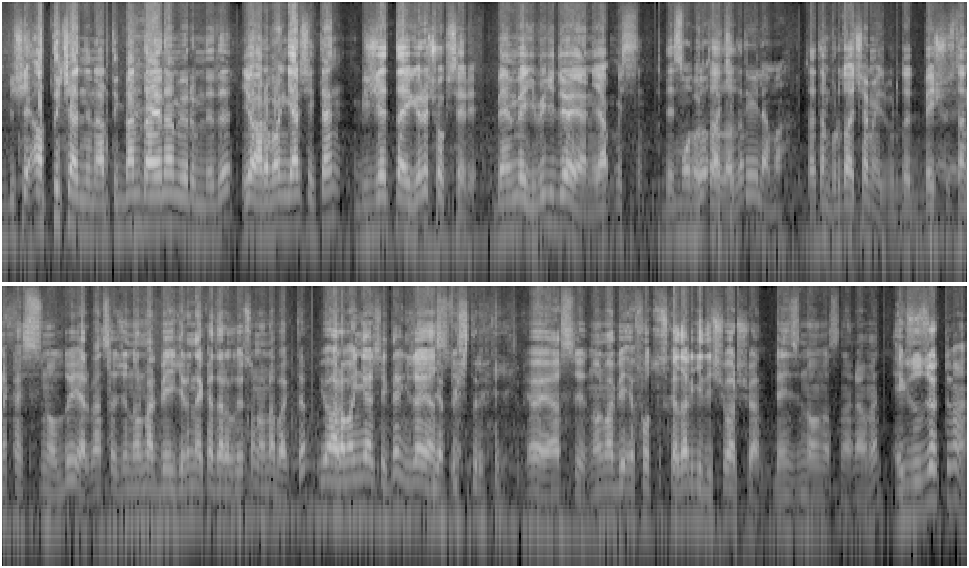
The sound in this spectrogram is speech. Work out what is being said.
Bir şey attı kendini artık ben dayanamıyorum dedi. Ya araban gerçekten bir Jetta'ya göre çok seri. BMW gibi gidiyor yani yapmışsın. Bir de Modu Sport'u açık alalım. değil ama. Zaten burada açamayız. Burada 500 Evet. tane kasisin olduğu yer. Ben sadece normal beygiri ne kadar alıyorsun ona baktım. Yo araban gerçekten güzel yaslıyor. Yapıştırıyor. Yo yaslıyor. Normal bir F30 kadar gidişi var şu an. Benzinli olmasına rağmen. Egzoz yok değil mi?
